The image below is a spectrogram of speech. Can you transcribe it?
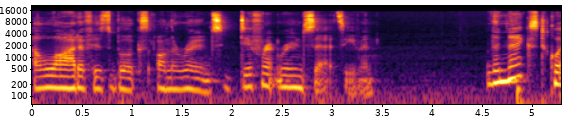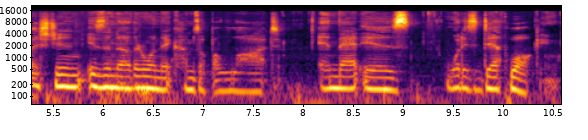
a lot of his books on the runes, different rune sets, even. The next question is another one that comes up a lot, and that is what is death walking?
